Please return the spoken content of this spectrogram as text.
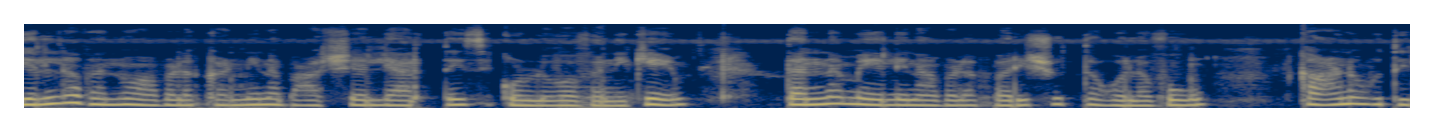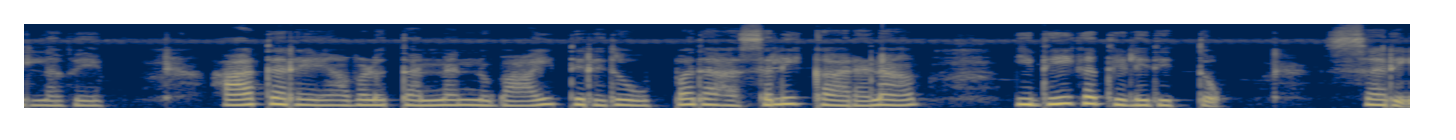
ಎಲ್ಲವನ್ನು ಅವಳ ಕಣ್ಣಿನ ಭಾಷೆಯಲ್ಲಿ ಅರ್ಥೈಸಿಕೊಳ್ಳುವವನಿಗೆ ತನ್ನ ಮೇಲಿನ ಅವಳ ಪರಿಶುದ್ಧ ಒಲವು ಕಾಣುವುದಿಲ್ಲವೇ? ಆದರೆ ಅವಳು ತನ್ನನ್ನು ಬಾಯಿ ತೆರೆದು ಒಪ್ಪದ ಅಸಲಿ ಕಾರಣ ಇದೀಗ ತಿಳಿದಿತ್ತು. ಸರಿ,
